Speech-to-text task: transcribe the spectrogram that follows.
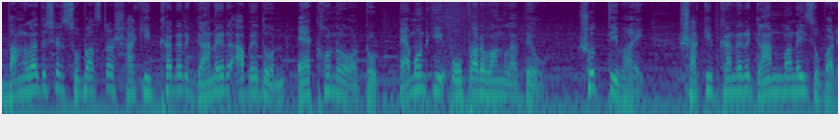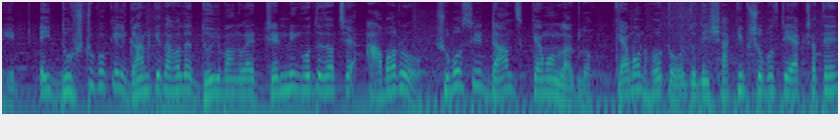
বাংলাদেশের সুপারস্টার শাকিব খানের গানের আবেদন এখনও অটুট, এমনকি ওপার বাংলাতেও। সত্যি ভাই শাকিব খানের গান মানেই সুপারহিট। এই দুষ্টু কোকিল গান কি তাহলে দুই বাংলায় ট্রেন্ডিং হতে যাচ্ছে আবারও? শুভশ্রীর ডান্স কেমন লাগল? কেমন হতো যদি শাকিব শুভশ্রী একসাথে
